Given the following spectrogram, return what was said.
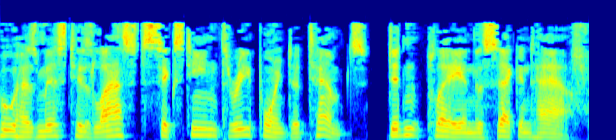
who has missed his last 16 three-point attempts, didn't play in the second half.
